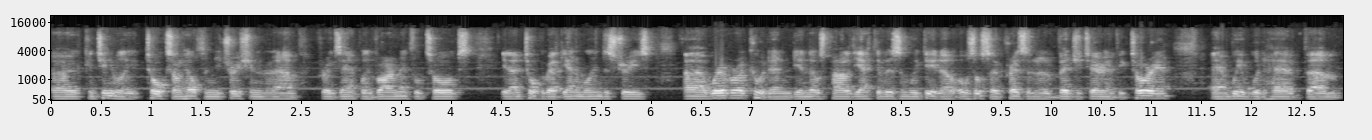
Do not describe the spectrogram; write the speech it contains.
uh, continually talks on health and nutrition, um, for example, environmental talks, you know, talk about the animal industries uh, wherever I could. And you know, that was part of the activism we did. I was also president of Vegetarian Victoria, and we would have um,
